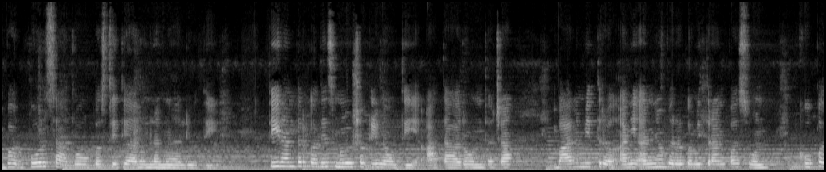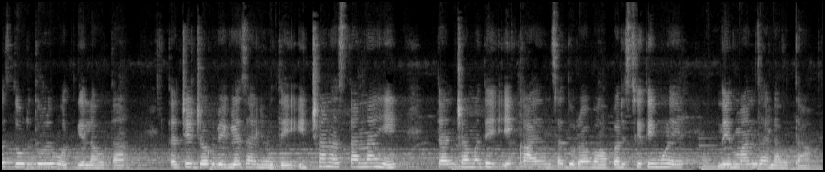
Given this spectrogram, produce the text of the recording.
भरपूर साधव उपस्थिती अरुणला मिळाली होती. ती नंतर कधीच मिळू शकली नव्हती. आता अरुण त्याच्या बालमित्र आणि अन्य वर्गमित्रांपासून खूपच दूर दूर होत गेला होता. त्याचे जग वेगळे झाले होते. इच्छा नसतानाही त्यांच्यामध्ये एक कायमचा दुरावा परिस्थितीमुळे निर्माण झाला होता.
